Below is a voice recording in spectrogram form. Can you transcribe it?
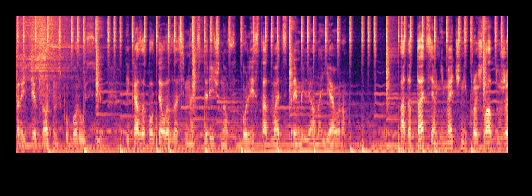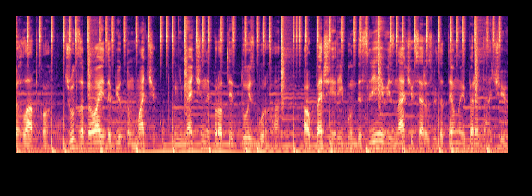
перейти в Дортмундську Борусію, яка заплатила за 17-річного футболіста 23 мільйона євро. Адаптація в Німеччині пройшла дуже гладко. Джуд забиває дебютом в матчі Кубку Німеччини проти Дуйсбурга, а в першій грі Бундесліги відзначився результативною передачею.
